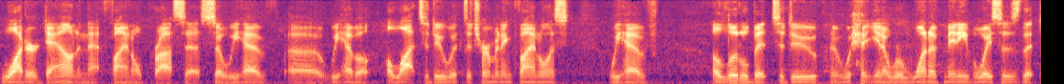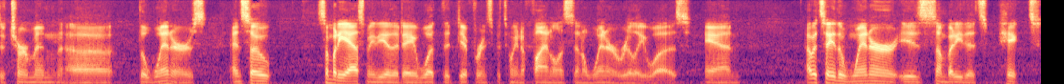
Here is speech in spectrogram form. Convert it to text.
watered down in that final process. So we have uh, we have a, a, lot to do with determining finalists. We have a little bit to do. We, you know, we're one of many voices that determine uh, the winners. And so, somebody asked me the other day what the difference between a finalist and a winner really was, and I would say the winner is somebody that's picked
